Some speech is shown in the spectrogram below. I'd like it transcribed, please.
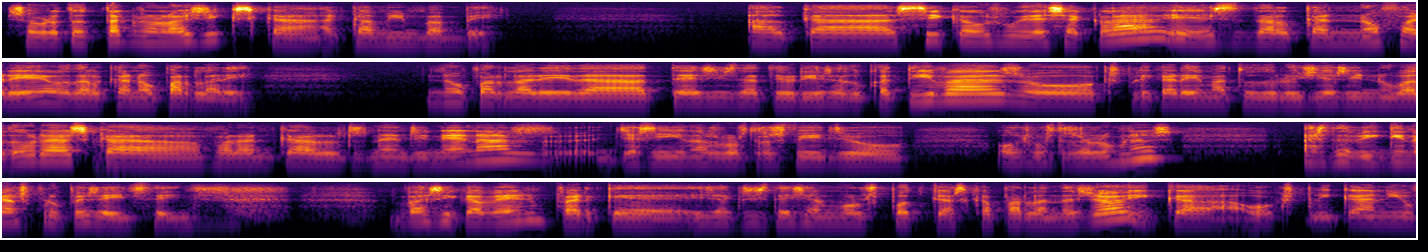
sobretot tecnològics, que, que a mi em van bé. El que sí que us vull deixar clar és del que no faré o del que no parlaré. No parlaré de tesis de teories educatives o explicaré metodologies innovadores que faran que els nens i nenes, ja siguin els vostres fills o, o els vostres alumnes, esdevinguin els propers Einsteins. Bàsicament perquè ja existeixen molts podcasts que parlen d'això i que ho expliquen i ho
